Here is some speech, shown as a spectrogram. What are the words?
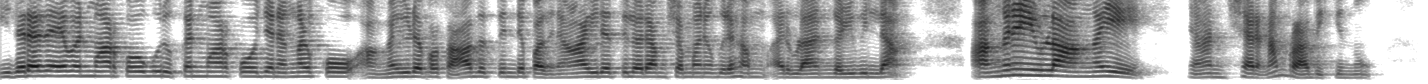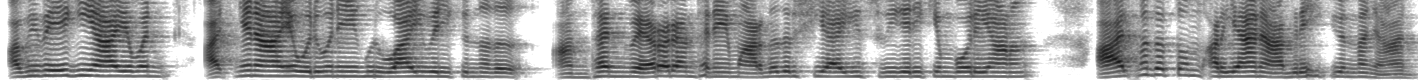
ഇതര ദേവന്മാർക്കോ ഗുരുക്കന്മാർക്കോ ജനങ്ങൾക്കോ അങ്ങയുടെ പ്രസാദത്തിന്റെ പതിനായിരത്തിലൊരംശം അനുഗ്രഹം അരുളാൻ കഴിവില്ല. അങ്ങനെയുള്ള അങ്ങയെ ഞാൻ ശരണം പ്രാപിക്കുന്നു. അവിവേകിയായവൻ അജ്ഞനായ ഒരുവനെ ഗുരുവായി വരിക്കുന്നത് അന്ധൻ വേറൊരന്ധനെ മാർഗദർശിയായി സ്വീകരിക്കും പോലെയാണ്. ആത്മതത്വം അറിയാൻ ആഗ്രഹിക്കുന്ന ഞാൻ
